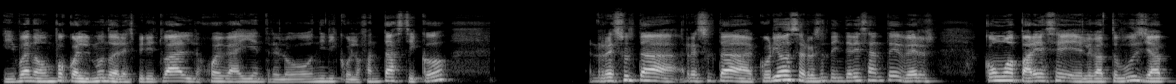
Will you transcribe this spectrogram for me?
Y bueno, un poco el mundo del espiritual juega ahí entre lo onírico y lo fantástico. Resulta, resulta curioso, resulta interesante ver cómo aparece el gatobús ya,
